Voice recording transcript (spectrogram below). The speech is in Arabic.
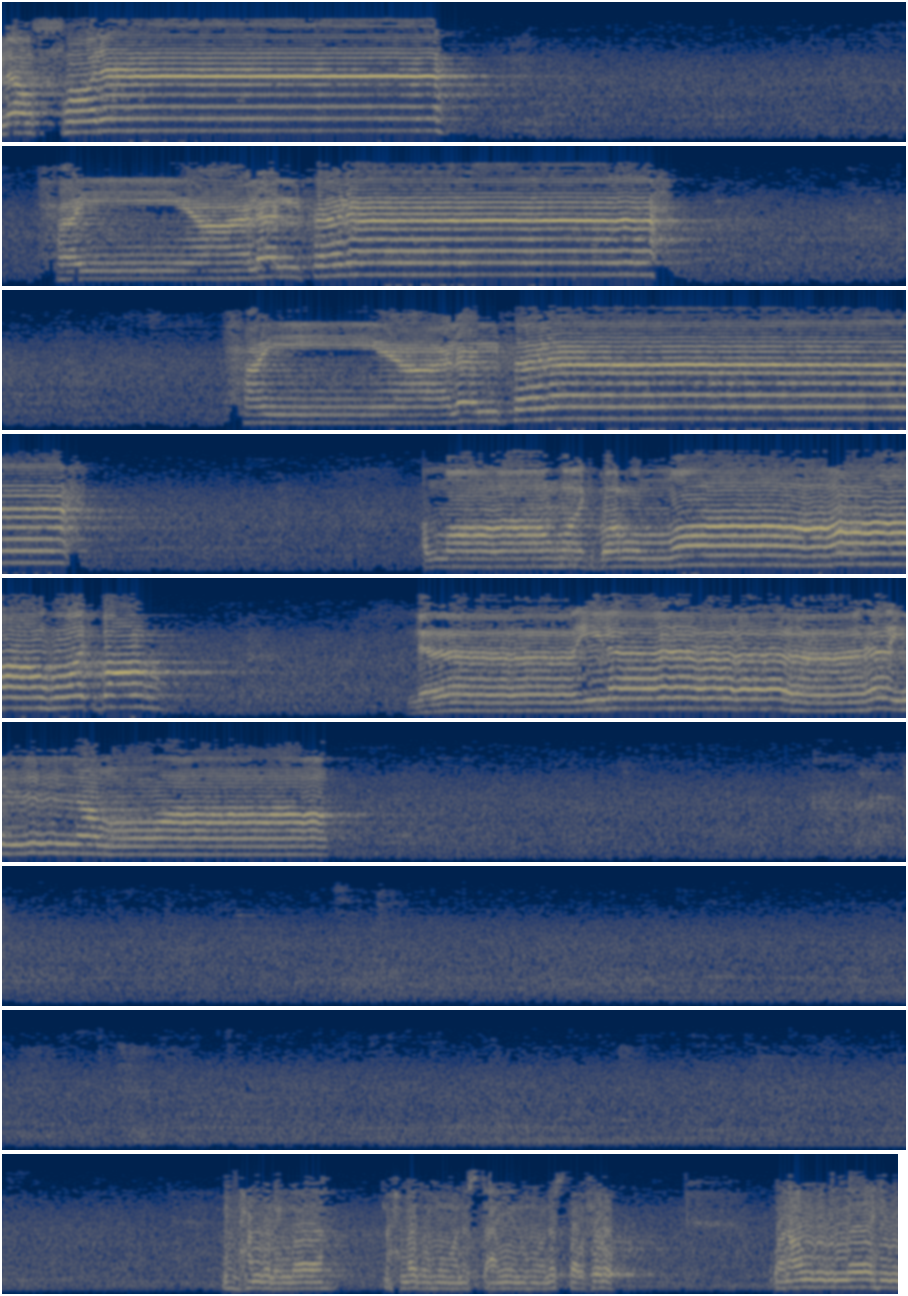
على الصلاة حي على الفلاح حي على الفلاح الله أكبر الله أكبر لا إله إلا الله الحمد لله نحمده ونستعينه ونستغفره ونعوذ بالله من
